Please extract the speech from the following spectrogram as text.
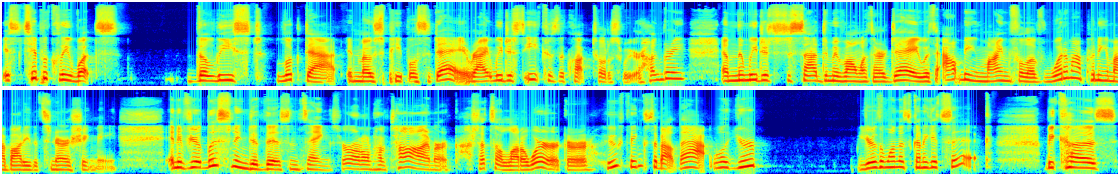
is typically what's the least looked at in most people's day, right? We just eat because the clock told us we were hungry. And then we just decide to move on with our day without being mindful of what am I putting in my body that's nourishing me? And if you're listening to this and saying, sir, I don't have time, or gosh, that's a lot of work, or who thinks about that? Well, you're you're the one that's going to get sick. Because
